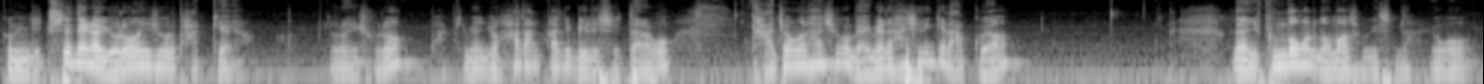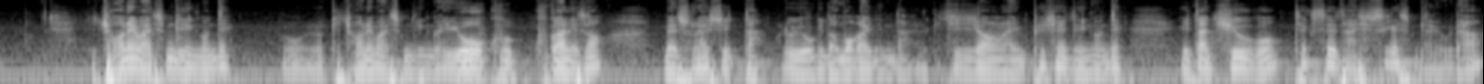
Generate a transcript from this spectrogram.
그럼 이제 추세대가 요런 식으로 바뀌어요. 요런 식으로 바뀌면 요 하단까지 밀릴 수 있다라고 가정을 하시고 매매를 하시는 게 낫고요. 그다음에 이제 분봉으로 넘어가서 보겠습니다. 요거 전에 말씀드린 건데 요 이렇게 전에 말씀드린 거예요. 요 구, 구간에서 매수를 할 수 있다. 그리고 여기 넘어가야 된다. 이렇게 지지저항 라인 표시해 드린 건데 일단 지우고 텍스트에 다시 쓰겠습니다. 여기다.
